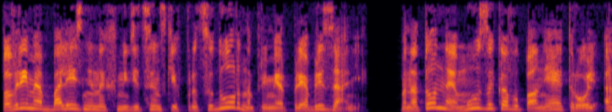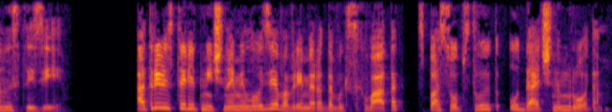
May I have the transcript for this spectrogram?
Во время болезненных медицинских процедур, например, при обрезании, монотонная музыка выполняет роль анестезии. Отрывистая ритмичная мелодия во время родовых схваток способствует удачным родам.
